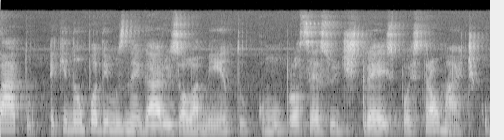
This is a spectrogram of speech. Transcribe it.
Fato é que não podemos negar o isolamento como um processo de estresse pós-traumático,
